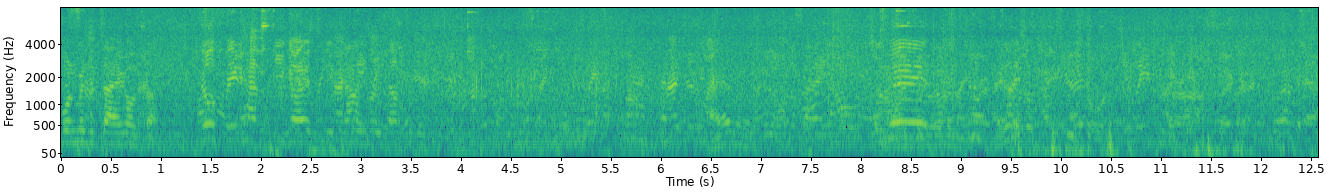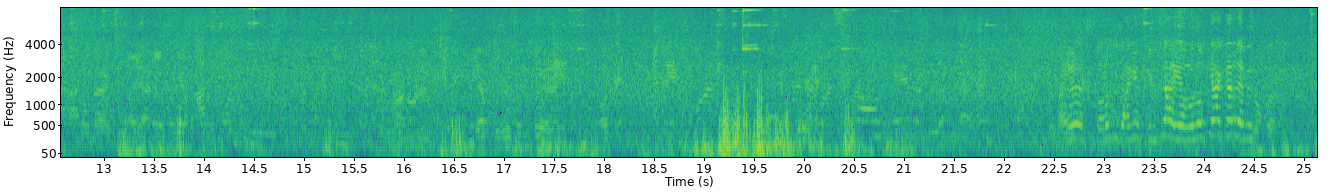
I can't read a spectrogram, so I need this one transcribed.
फ़ोन में जितना आएगा उतना। अरे सौरभ जाके फिर से आ गया वो लोग क्या कर रहे हैं फिर ऊपर?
